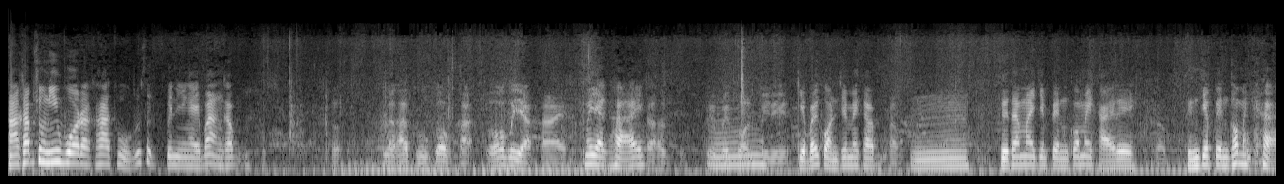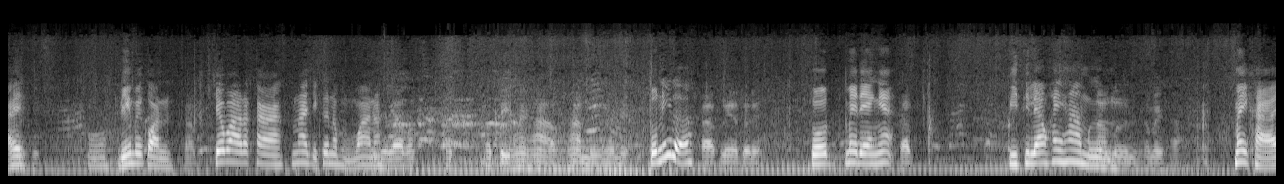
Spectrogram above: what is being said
อ่าครับช่วงนี้วัวราคาถูกรู้สึกเป็นยังไงบ้างครับ ราคาถูกก็ขายโอ้ไม่อยากขายไม่อยากขายก็เก็บไว้ก่อนปีนี้ เก็บไว้ก่อนใช่ไหมครับครับอืมคือถ้าไม่จำเป็นก็ไม่ขายเลย ครับ ถึงจะเป็นก็ไม่ขายอ๋อเลี้ยงไปก่อนครับ เชื่อว่าราคาน่าจะขึ้นนะผมว่านะที่แล้วเขาเขาเขาตีให้ห้าห้าหมื่นนั่นเนี่ยตัวนี้เหรอครับเนี่ยตัวนี้ ตัวแม่แดงเนี่ยครับ ปีที่แล้วให้ห้าหมื่นห้าหมื่นเขาไม่ขายไม่ขาย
